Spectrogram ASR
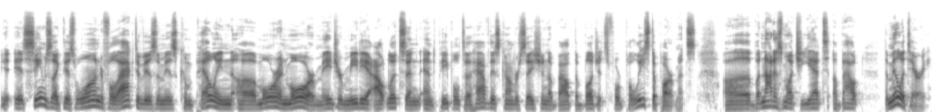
it, it seems like this wonderful activism is compelling uh, more and more major media outlets and, and people to have this conversation about the budgets for police departments, uh, but not as much yet about the military.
